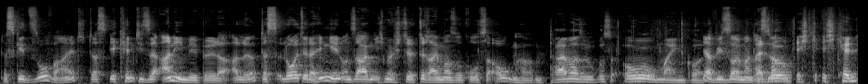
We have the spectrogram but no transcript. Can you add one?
Das geht so weit, dass ihr kennt diese Anime-Bilder alle, dass Leute da hingehen und sagen, ich möchte dreimal so große Augen haben. Dreimal so groß. Oh mein Gott. Ja, wie soll man das Also machen? ich, ich kenne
